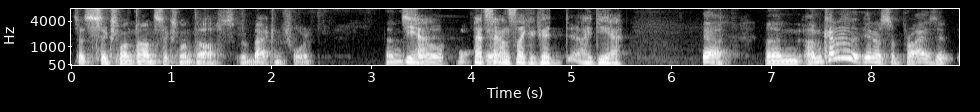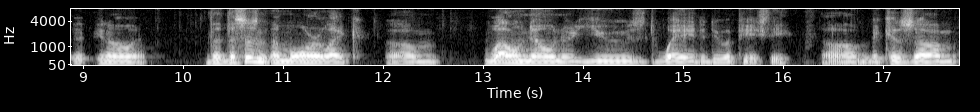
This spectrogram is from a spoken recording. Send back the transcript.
So it's six month on, six month off, so back and forth. And yeah, so that yeah. sounds like a good idea. Yeah, and I'm kind of you know surprised that you know that this isn't a more like um, well known or used way to do a PhD um, because um,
